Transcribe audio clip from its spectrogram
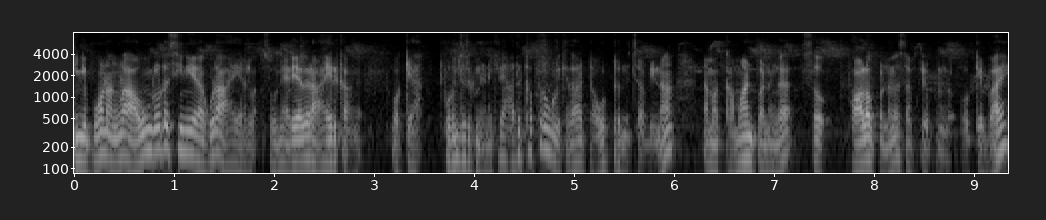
நீங்கள் போனாங்களா அவங்களோட சீனியராக கூட ஆயிடலாம் ஸோ நிறைய பேர் ஆயிருக்காங்க. ஓகே புரிஞ்சிருக்குன்னு நினைக்கிறேன். அதுக்கப்புறம் உங்களுக்கு ஏதாவது டவுட் இருந்துச்சு அப்படின்னா நம்ம கமெண்ட் பண்ணுங்கள் ஸோ ஃபாலோ பண்ணுங்கள் சப்ஸ்கிரைப் பண்ணுங்கள் ஓகே பாய்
